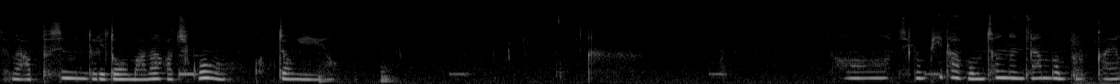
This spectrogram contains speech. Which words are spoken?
정말 아프신 분들이 너무 많아가지고 걱정이에요. 어, 지금 피다 멈췄는지 한번 볼까요?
